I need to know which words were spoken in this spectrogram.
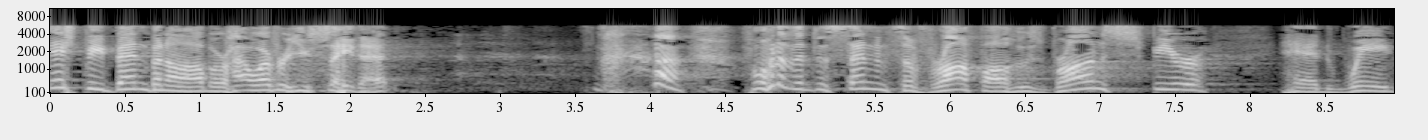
Ishbi Ben Benob, or however you say that, one of the descendants of Rapha, whose bronze spear had weighed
